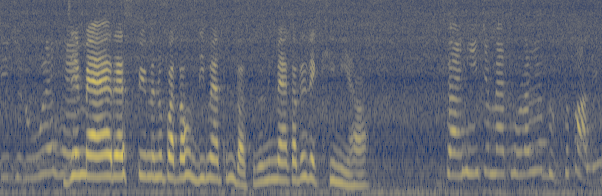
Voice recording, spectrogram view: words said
ਵੀ ਜ਼ਰੂਰ ਇਹ ਜੇ ਮੈਂ ਰੈਸਪੀ ਮੈਨੂੰ ਪਤਾ ਹੁੰਦੀ ਮੈਂ ਤੁਹਾਨੂੰ ਦੱਸ ਦਿੰਦੀ ਮੈਂ ਕਦੇ ਦੇਖੀ ਨਹੀਂ ਆ ਦਹੀਂ ਚ ਮੈਂ ਥੋੜਾ ਜਿਹਾ ਦੁੱਧ ਪਾ ਲਿਆ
